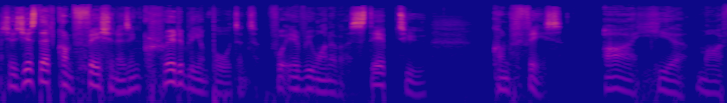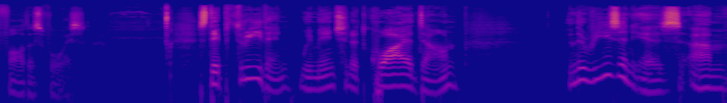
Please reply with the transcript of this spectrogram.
So just that confession is incredibly important for every one of us. Step two, confess. I hear my Father's voice. Step three, then, we mentioned it, quiet down. And the reason is, um,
